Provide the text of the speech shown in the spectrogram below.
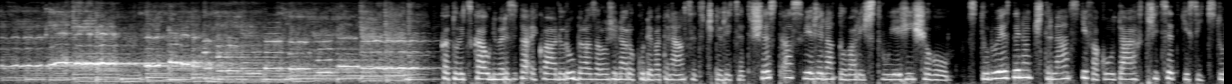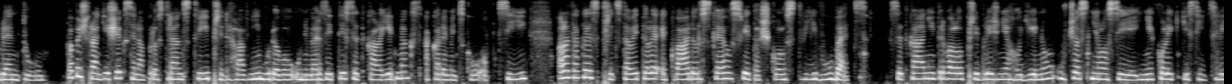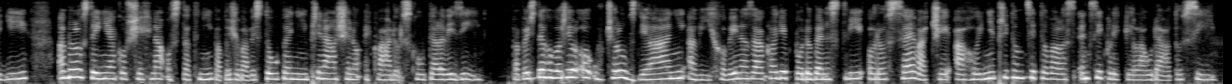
Katolická univerzita Ekvádoru byla založena roku 1946 a svěřena tovarištvu Ježíšovu. Studuje zde na 14 fakultách 30 tisíc studentů. Papež František se na prostranství před hlavní budovou univerzity setkal jednak s akademickou obcí, ale také s představiteli ekvádorského světa školství vůbec. Setkání trvalo přibližně hodinu, účastnilo si jej několik tisíc lidí a bylo stejně jako všechna ostatní papežova vystoupení přinášeno ekvádorskou televizí. Papež zde hovořil o účelu vzdělání a výchovy na základě podobenství o rozsévači a hodně přitom citoval z encykliky Laudato Si.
